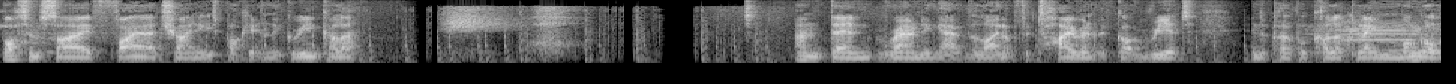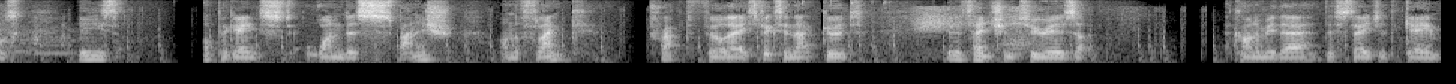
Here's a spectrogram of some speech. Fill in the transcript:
Bottom side, Fire Chinese pocket in the green colour. And then rounding out the lineup for Tyrant, we've got RiuT in the purple colour playing Mongols. He's up against Wonders Spanish on the flank. Trapped Phil there. He's fixing that good. Good attention to his economy there. This stage of the game.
